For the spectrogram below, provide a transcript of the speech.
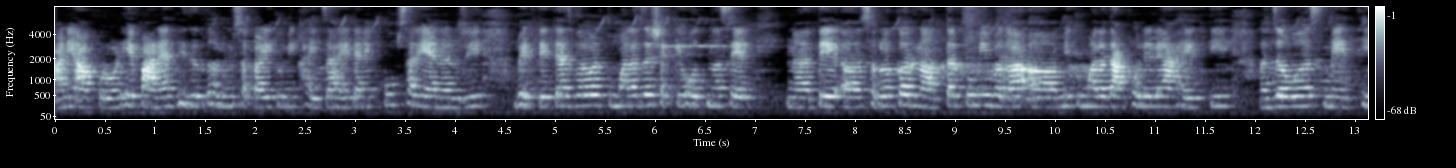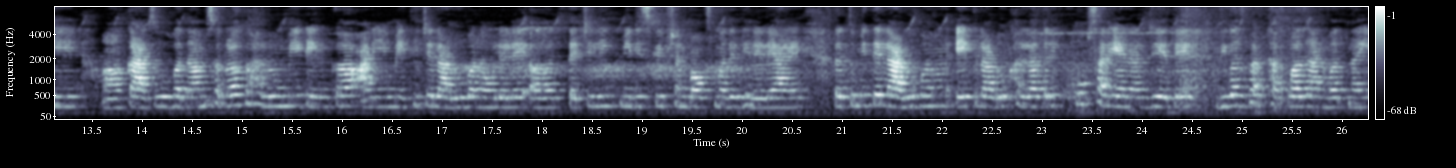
आणि अक्रोड हे पाण्यात भिजत घालून सकाळी तुम्ही खायचं आहे. त्याने खूप सारी एनर्जी भेटते. त्याचबरोबर तुम्हाला जर शक्य होत नसेल ते सगळं करणं. तर तुम्ही बघा मी तुम्हाला दाखवलेले आहेत की जवस मेथी काजू बदाम सगळं घालून मी टिंका आणि मेथीचे लाडू बनवलेले त्याची लिंक मी डिस्क्रिप्शन बॉक्समध्ये दिलेली आहे. तर तुम्ही ते लाडू बनवून एक लाडू खाल्ला तरी खूप सारी एनर्जी येते. दिवसभर थकवा जाणवत नाही.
